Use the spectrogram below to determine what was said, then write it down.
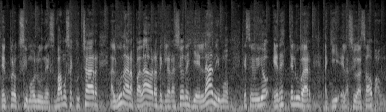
el próximo lunes. Vamos a escuchar algunas de las palabras, declaraciones y el ánimo que se vivió en este lugar aquí en la ciudad de Sao Paulo.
